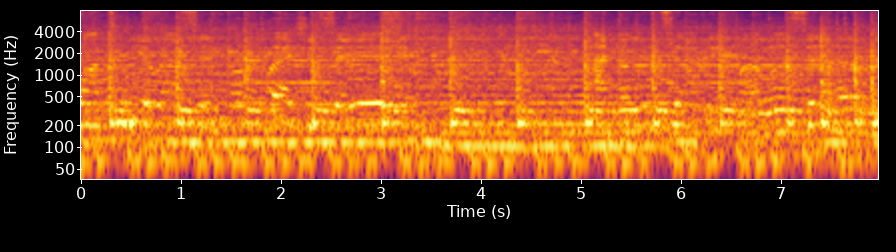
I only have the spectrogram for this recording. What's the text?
want to hear a single word you say. I know you tell me I was in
